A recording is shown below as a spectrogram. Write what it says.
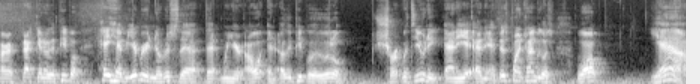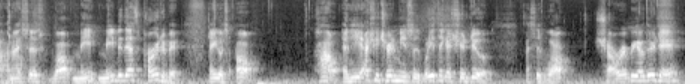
are affecting other people. Hey, have you ever noticed that that when you're out and other people are a little short with you, and he, and, he, and at this point in time he goes, well, yeah, and I says, well, may, maybe that's part of it, and he goes, oh, wow, and he actually turned to me and says, what do you think I should do? I said, well, shower every other day.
